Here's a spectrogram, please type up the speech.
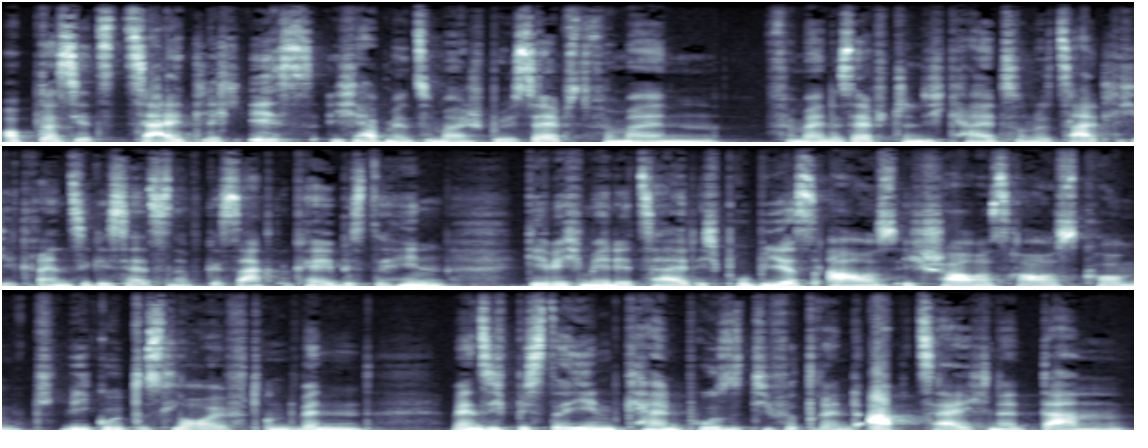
Ob das jetzt zeitlich ist, ich habe mir zum Beispiel selbst für, mein, für meine Selbstständigkeit so eine zeitliche Grenze gesetzt und habe gesagt, okay, bis dahin gebe ich mir die Zeit, ich probiere es aus, ich schaue, was rauskommt, wie gut es läuft und wenn, wenn sich bis dahin kein positiver Trend abzeichnet, dann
